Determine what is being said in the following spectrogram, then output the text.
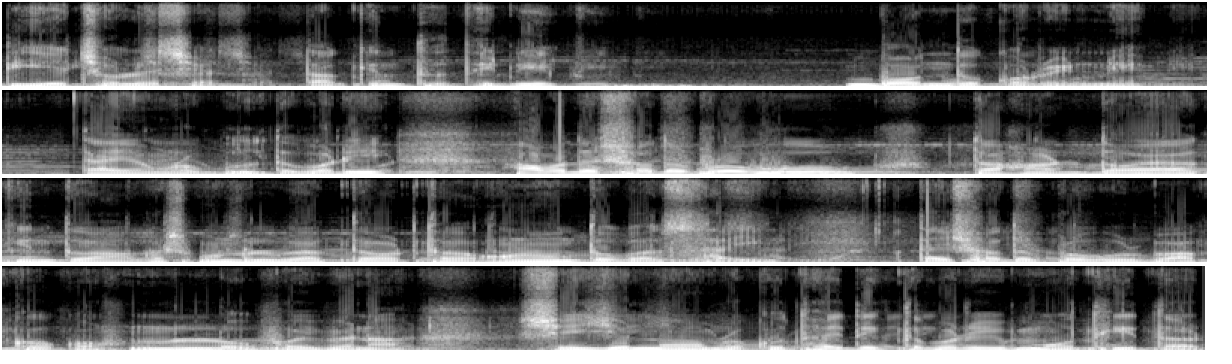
দিয়ে চলেছেন। তা কিন্তু তিনি বন্ধ করেননি। তাই আমরা বলতে পারি, আমাদের সদাপ্রভু তাহার দয়া কিন্তু আকাশমণ্ডল ব্যক্ত অর্থ অনন্তকাল স্থায়ী। তাই সদাপ্রভুর বাক্য কখনো লোপ হইবে না। সেই জন্য আমরা কোথায় দেখতে পারি? মথি তার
